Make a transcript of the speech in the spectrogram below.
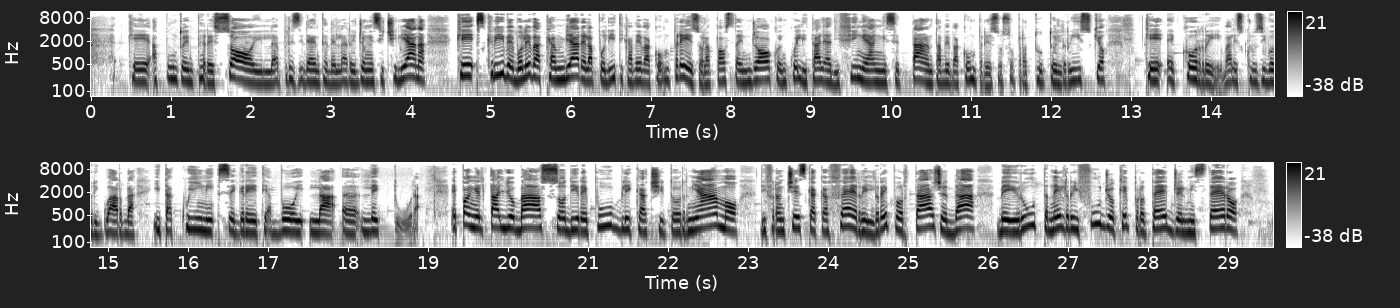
che appunto interessò il presidente della regione siciliana che scrive voleva cambiare la politica, aveva compreso la posta in gioco in quell'Italia di fine anni 70, aveva compreso soprattutto il rischio che eh, correva. L'esclusivo riguarda i taccuini segreti, a voi la eh, lettura. E poi nel taglio basso di Repubblica ci torniamo di Francesca Cafferri, il reportage da Beirut nel rifugio che protegge il mistero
